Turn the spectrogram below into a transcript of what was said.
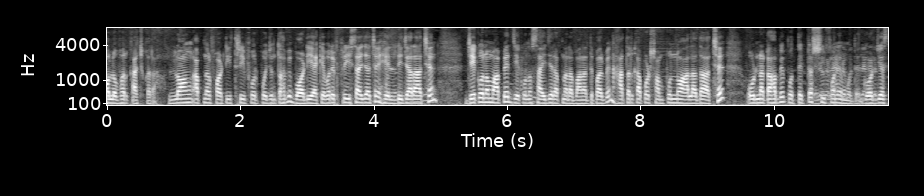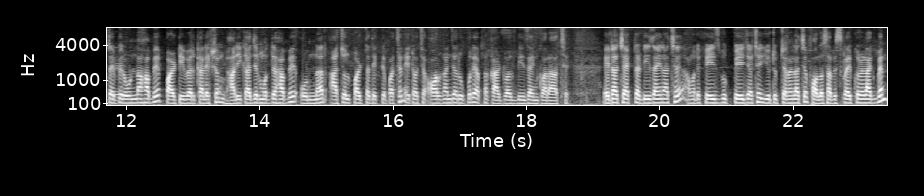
অল ওভার কাজ করা। লং আপনার ফর্টি থ্রি ফোর পর্যন্ত হবে বডি একেবারে ফ্রি সাইজ আছে হেলদি যারা আছেন, যে কোনো মাপের, যে কোনো সাইজের আপনারা বানাতে পারবেন। হাতের কাপড় সম্পূর্ণ আলাদা আছে, ওড়নাটা হবে প্রত্যেকটা শিফনের মধ্যে। গর্জিয়াস টাইপের ওড়না হবে পার্টি ওয়্যার কালেকশন ভারী কাজের মধ্যে হবে, ওড়নার আঁচল পার্টটা দেখতে পাচ্ছেন, এটা হচ্ছে অর্গানজার উপরে আপনার কার্টওয়ার্ক ডিজাইন করা আছে। এটা হচ্ছে একটা ডিজাইন আছে, আমাদের ফেসবুক পেজ আছে ইউটিউব চ্যানেল আছে ফলো সাবস্ক্রাইব করে রাখবেন।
